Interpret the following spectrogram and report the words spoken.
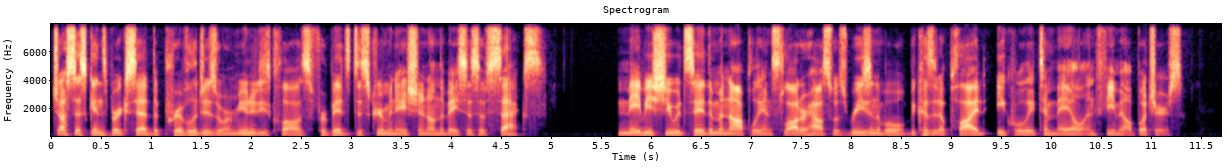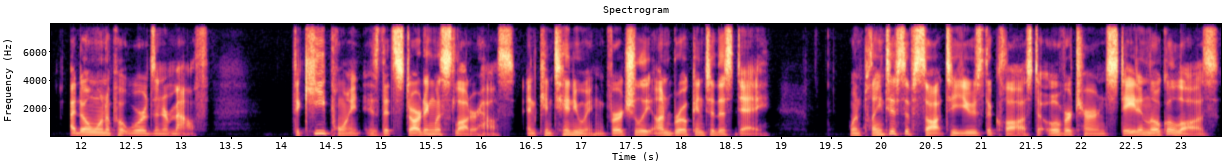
Justice Ginsburg said the Privileges or Immunities Clause forbids discrimination on the basis of sex. Maybe she would say the monopoly in slaughterhouse was reasonable because it applied equally to male and female butchers. I don't want to put words in her mouth. The key point is that starting with slaughterhouse and continuing virtually unbroken to this day, when plaintiffs have sought to use the clause to overturn state and local laws,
